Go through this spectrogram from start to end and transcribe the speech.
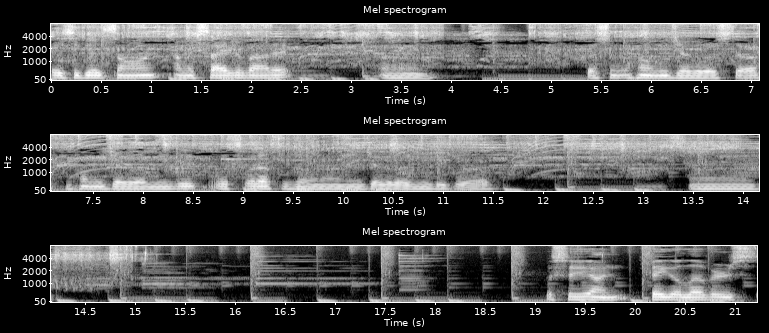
it's a good song. I'm excited about it. Um, that's some homie juggalo stuff, homie juggalo music. What's what else is going on in the juggalo music world? Um, let's see on Faygo Luvers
